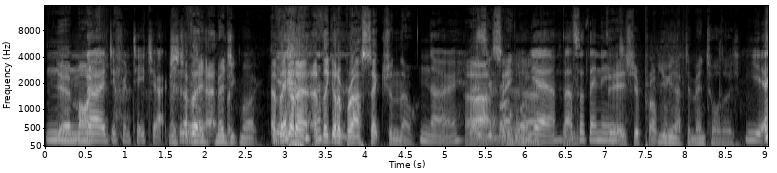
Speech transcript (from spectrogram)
Yeah, Mm, Mike. No, different teacher actually. Have they- Mag- Magic Mike. Have Yeah. they got a Have they got a brass section though? No. Ah, That's see. your problem. Yeah, that's what they need. There's your problem. You're gonna have to mentor those. Yeah.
